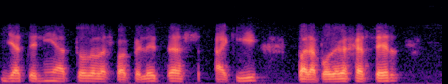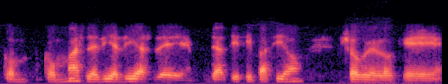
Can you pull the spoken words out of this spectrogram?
ya tenía todas las papeletas aquí para poder ejercer con, con más de 10 días de, de anticipación sobre lo que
